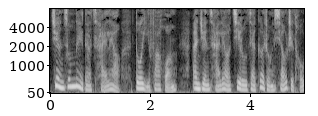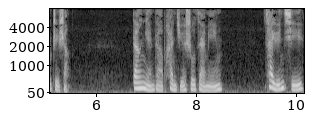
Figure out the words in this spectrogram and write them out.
卷宗内的材料多已发黄，案卷材料记录在各种小指头之上。当年的判决书载明，蔡云奇。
